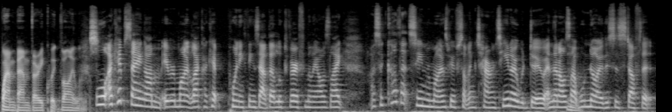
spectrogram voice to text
wham bam, very quick violence. Well, I kept saying um, it remind like I kept pointing things out that looked very familiar. I was like, I was like, God, that scene reminds me of something Tarantino would do. And then I was Hmm. like, well, no, this is stuff that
